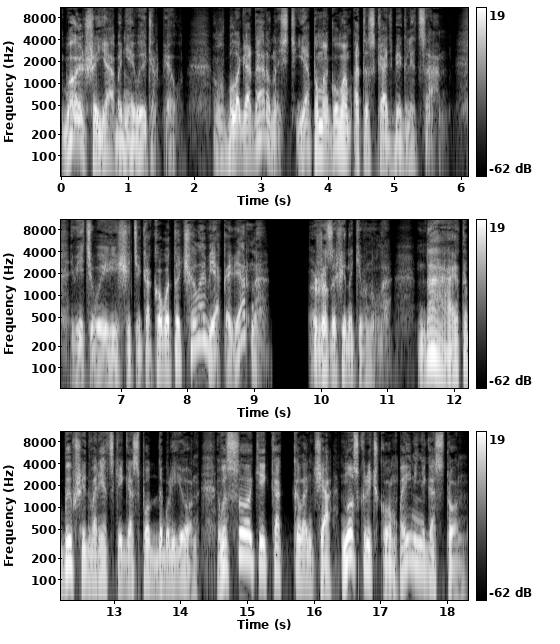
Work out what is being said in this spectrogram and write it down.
Больше я бы не вытерпел. В благодарность я помогу вам отыскать беглеца. Ведь вы ищете какого-то человека, верно?» Жозефина кивнула. «Да, это бывший дворецкий господ де Бульон, высокий, как каланча, но с крючком по имени Гастон.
